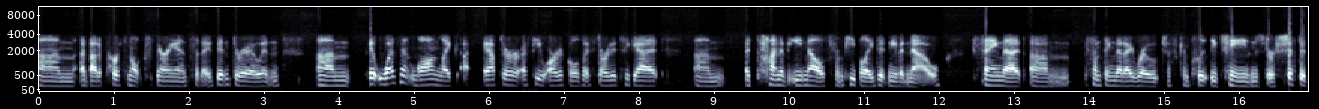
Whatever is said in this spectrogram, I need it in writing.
um, about a personal experience that I'd been through? And um, it wasn't long, like after a few articles, I started to get um, a ton of emails from people I didn't even know saying that um, something that I wrote just completely changed or shifted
